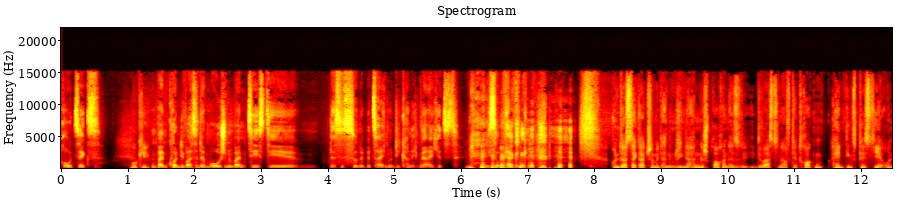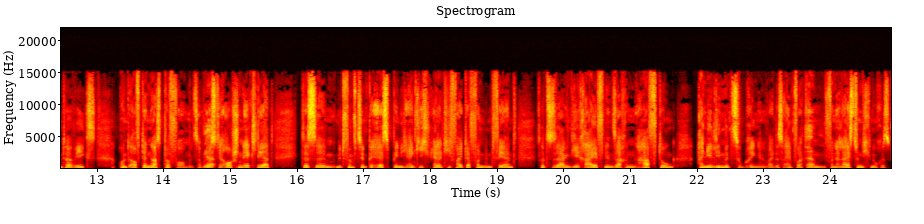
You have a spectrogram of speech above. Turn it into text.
Road 6. Okay. Und beim Conti war es der Motion beim CST das ist so eine Bezeichnung, die kann ich mir eigentlich jetzt nicht so merken. und du hast ja gerade schon mit Angelina angesprochen, also du warst dann auf der Trockenhandlingspiste hier unterwegs und auf der Nass-Performance. Aber ja. du hast ja auch schon erklärt, dass ähm, mit 15 PS bin ich eigentlich relativ weit davon entfernt, sozusagen die Reifen in Sachen Haftung an ihr Limit zu bringen, weil das einfach dann ja. von der Leistung nicht genug ist.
